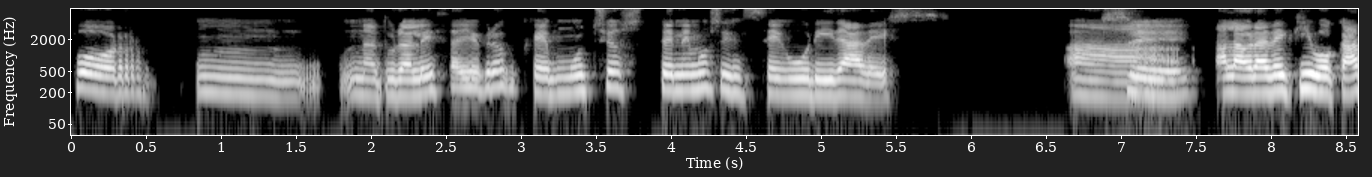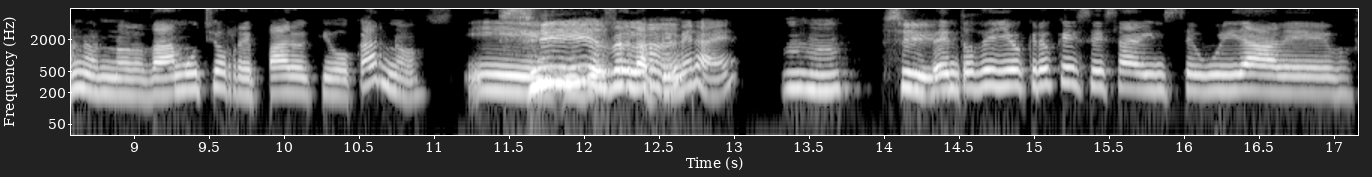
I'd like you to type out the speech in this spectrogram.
por mm, naturaleza, yo creo que muchos tenemos inseguridades a, Sí, a la hora de equivocarnos, nos da mucho reparo equivocarnos. Y, sí, y yo es soy la verdad, ¿eh? primera, ¿eh? Sí, Entonces yo creo que es esa inseguridad de, "Uf,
